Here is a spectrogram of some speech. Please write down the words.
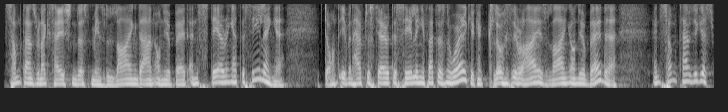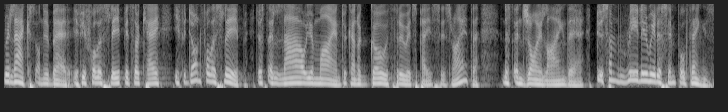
Sometimes relaxation just means lying down on your bed and staring at the ceiling. Don't even have to stare at the ceiling if that doesn't work. You can close your eyes lying on your bed. And sometimes you just relax on your bed. If you fall asleep, it's okay. If you don't fall asleep, just allow your mind to kind of go through its paces, right? And just enjoy lying there. Do some really, really simple things.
